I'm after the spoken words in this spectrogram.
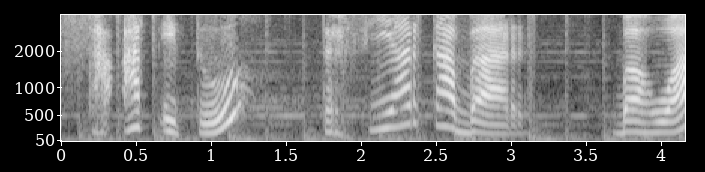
Saat itu tersiar kabar bahwa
